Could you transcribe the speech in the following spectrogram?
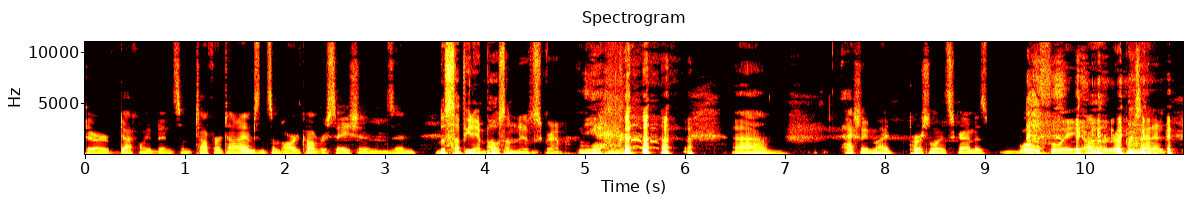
there have definitely been some tougher times and some hard conversations, and The stuff you didn't post on Instagram. yeah. um, actually, my personal Instagram is woefully underrepresented.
